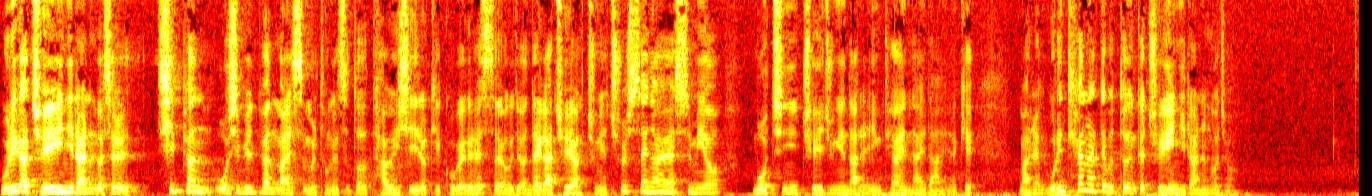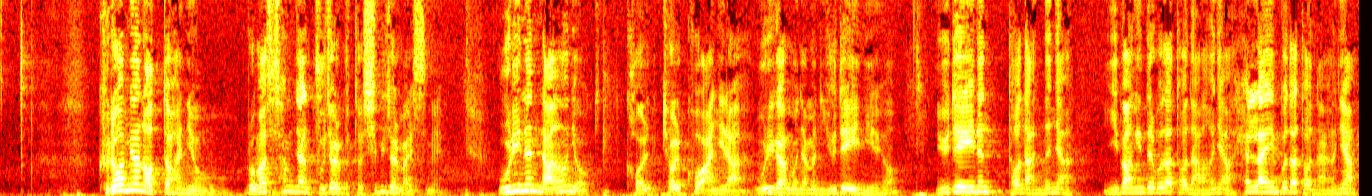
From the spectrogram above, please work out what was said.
우리가 죄인이라는 것을 시편 51편 말씀을 통해서도 다윗이 이렇게 고백을 했어요. 그죠? 내가 죄악 중에 출생하였으며 모친이 죄 중에 나를 잉태하였나이다. 이렇게 말을 우린 태어날 때부터 그러니까 죄인이라는 거죠. 그러면 어떠하뇨? 로마서 3장 9절부터 12절 말씀에 우리는 나으 뇨 결코 아니라 우리가 뭐냐면 유대인이에요. 유대인은 더 낫느냐? 이방인들보다 더 나으냐? 헬라인보다 더 나으냐?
